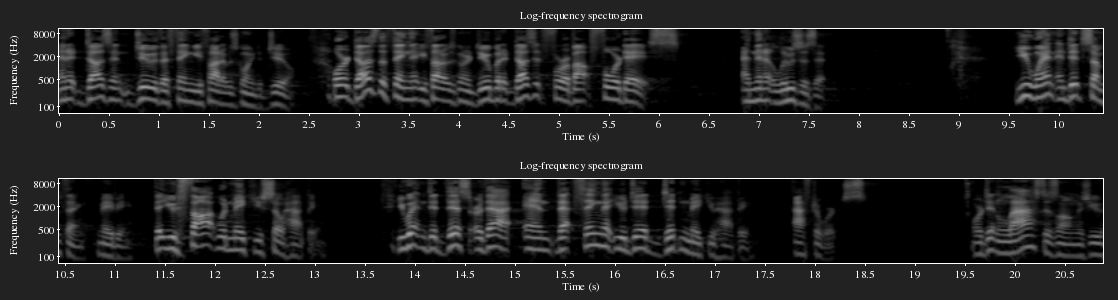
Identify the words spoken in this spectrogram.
and it doesn't do the thing you thought it was going to do. Or it does the thing that you thought it was going to do, but it does it for about four days, and then it loses it. You went and did something, maybe, that you thought would make you so happy. You went and did this or that, and that thing that you did didn't make you happy afterwards, or didn't last as long as you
